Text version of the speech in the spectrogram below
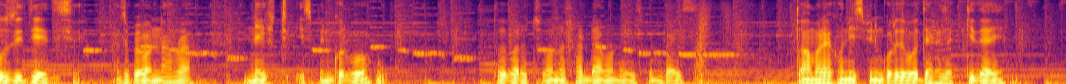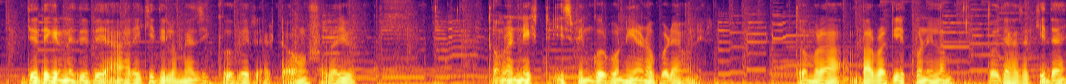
উজি দিয়ে দিছে। আচ্ছা ব্যাপার না, আমরা নেক্সট স্পিন করব। তো এবার হচ্ছে অন্য ষাট ডায়মন্ডের স্পিন গাইস তো আমরা এখন স্পিন করে দেবো, দেখা যাক কী দেয়। দেখে নিয়ে দিতে আরে কী দিল ম্যাজিক কিউবের একটা অংশ, যাই হোক। তো আমরা নেক্সট স্পিন করব নিরানব্বই ডায়মন্ডের তো আমরা বারবার ক্লিক করে নিলাম। তো দেখা যাক কী দেয়।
